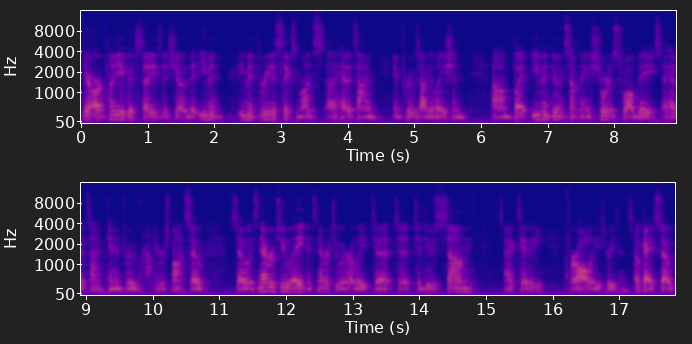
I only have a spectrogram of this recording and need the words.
There are plenty of good studies that show that even even three to six months ahead of time improves ovulation. Um, but even doing something as short as 12 days ahead of time can improve Wow. in response. So, so it's never too late and it's never too early to, to, to do some activity for all of these reasons. Okay, so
